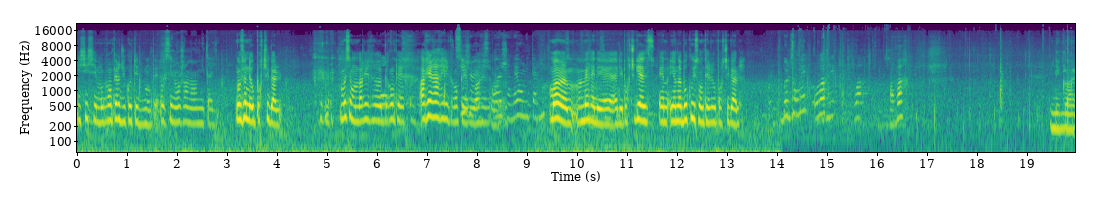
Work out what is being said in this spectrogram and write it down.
ici c'est mon grand-père du côté de mon père. Oh, sinon, j'en ai en Italie. Moi j'en ai au Portugal. moi c'est mon arrière-grand-père. Arrière-arrière-grand-père ou arrière-grand-père. j'en ai en Italie. Moi euh, ma mère elle est, elle est portugaise. Il y en a beaucoup, ils sont enterrés au Portugal. Bonne journée. Au revoir. Au revoir. Une école,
